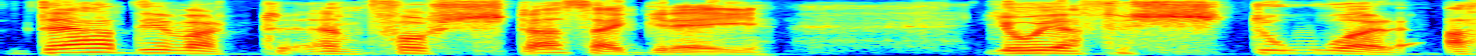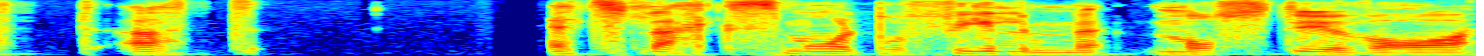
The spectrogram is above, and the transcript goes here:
det hade ju varit en första så grej. Jo, jag förstår att, att ett slagsmål på film måste ju vara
